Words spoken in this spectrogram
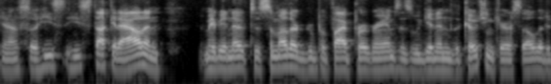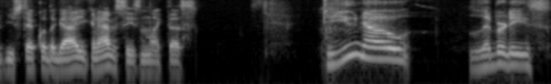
you know, so he's he's stuck it out and maybe a note to some other group of five programs as we get into the coaching carousel that if you stick with a guy, you can have a season like this. Do you know Liberty's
